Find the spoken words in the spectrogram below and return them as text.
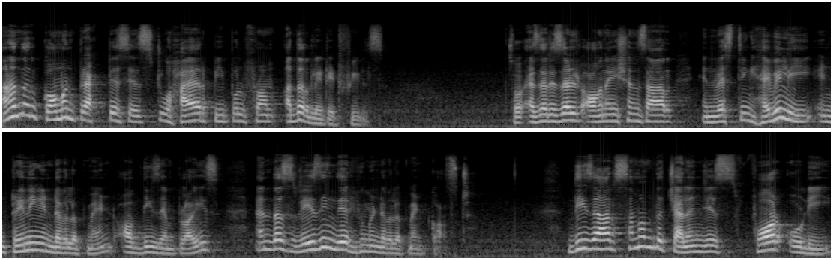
Another common practice is to hire people from other related fields. So, as a result organizations are investing heavily in training and development of these employees and thus raising their human development cost. These are some of the challenges for OD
